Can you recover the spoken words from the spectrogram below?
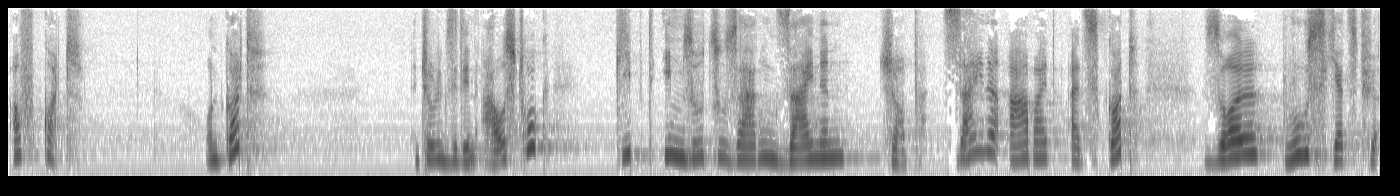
auf Gott. Und Gott, entschuldigen Sie den Ausdruck, gibt ihm sozusagen seinen Job. Seine Arbeit als Gott soll Bruce jetzt für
